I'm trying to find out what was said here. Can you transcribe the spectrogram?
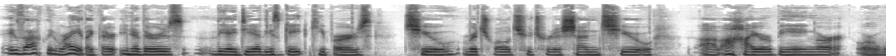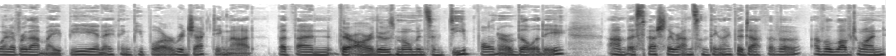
exactly right. Like there, you know, there's the idea these gatekeepers to ritual, to tradition, to um, a higher being, or or whatever that might be, and I think people are rejecting that. But then there are those moments of deep vulnerability um, especially around something like the death of a of a loved one,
